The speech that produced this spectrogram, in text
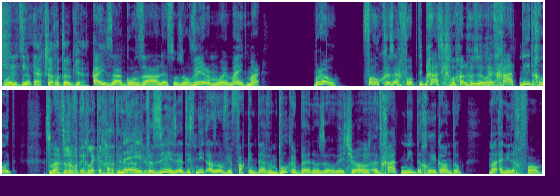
Hoe heet ze? Ja, ik zag het ook, ja. Isa Gonzalez of zo. Weer een mooie meid. Maar bro, focus even op die basketbal of zo. Ja. Het gaat niet goed. Het is Maar- niet alsof het echt lekker gaat. Nee, precies. Het is niet alsof je fucking Devin Booker bent of zo, weet je wel. het gaat niet de goede kant op. Maar in ieder geval,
